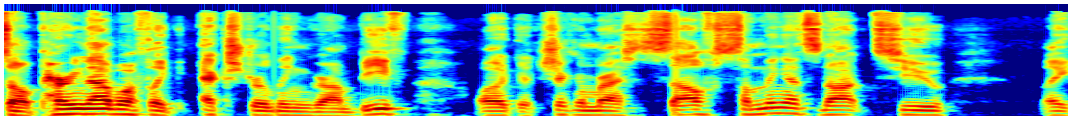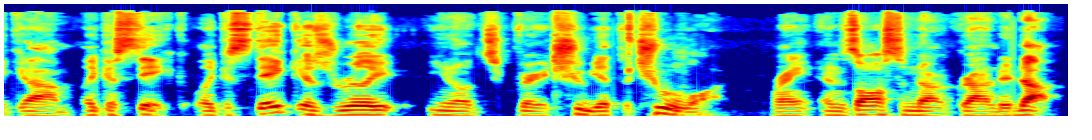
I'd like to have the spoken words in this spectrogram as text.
So pairing that with like extra lean ground beef or like a chicken breast itself, something that's not too like um like a steak. Like a steak is really, you know, it's very chew. You have to chew a lot, right? And it's also not grounded up.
